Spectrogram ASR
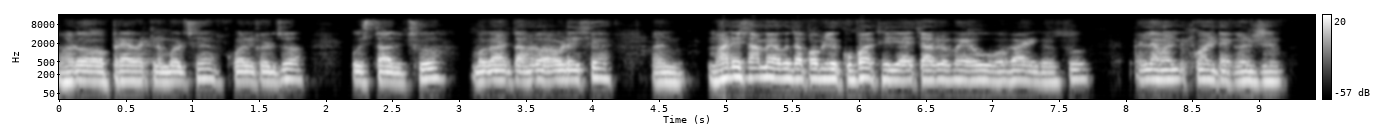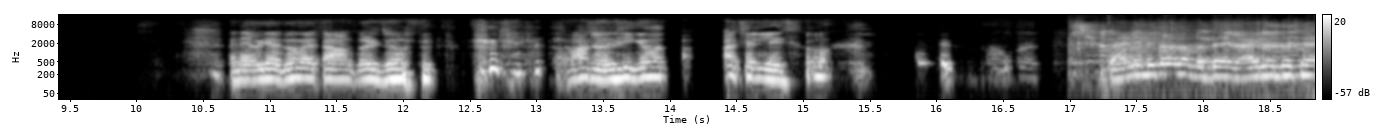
મારો પ્રાઇવેટ નંબર છે. કોલ કરજો. ઉસ્તાદ છું. વગાડતા હારો આવડે છે. અને મારી સામે બધા પબ્લિક ઊભા થઈ જાય. ચાલો મેં એવું વગાડી દઉં છું. એટલે મને કોન્ટેક્ટ કરજો. અને વીડિયો ગમે આમ કરજો. પાછો હજી ગમે પાછળ લેજો કઈ નહીં મિત્રો તો બધા ગાઈ લીધું છે.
